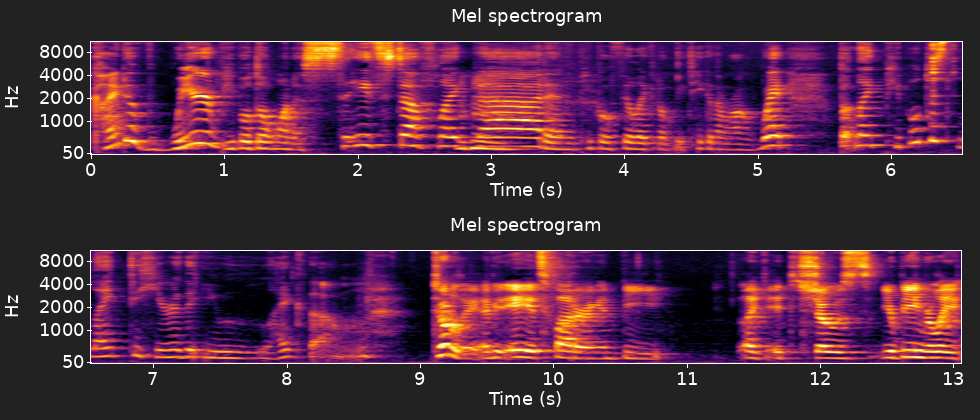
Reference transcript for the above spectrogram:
kind of weird. People don't want to say stuff like mm-hmm. that, and people feel like it'll be taken the wrong way. But like people just like to hear that you like them. Totally. I mean, A, it's flattering, and B, like it shows you're being really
